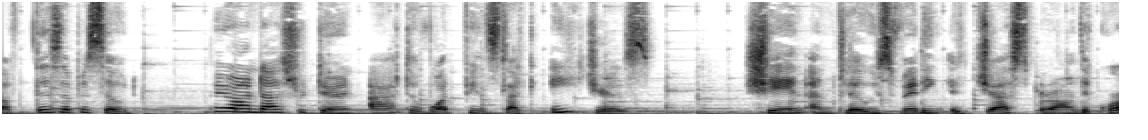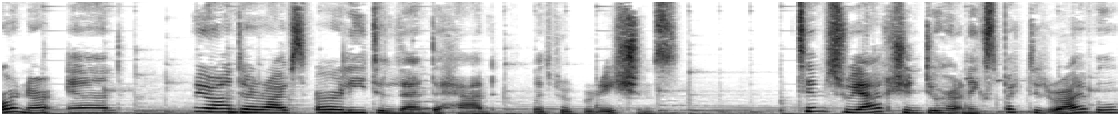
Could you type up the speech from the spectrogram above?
of this episode Miranda's return after what feels like ages. Shane and Khloe's wedding is just around the corner, and Miranda arrives early to lend a hand with preparations. Tim's reaction to her unexpected arrival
